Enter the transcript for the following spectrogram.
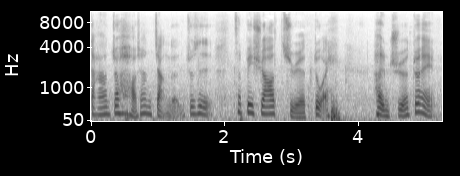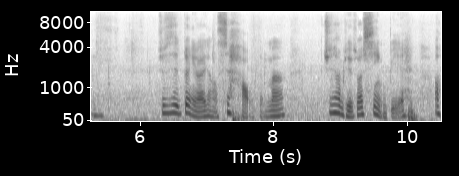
大家就好像讲的，就是这必须要绝对，很绝对。就是对你来讲是好的吗？就像比如说性别哦，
